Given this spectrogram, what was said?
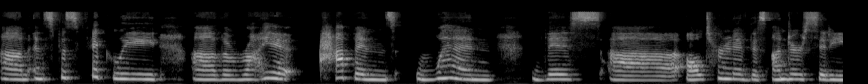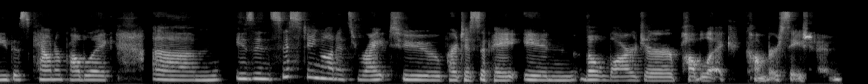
Um, and specifically, uh, the riot happens when this uh, alternative, this undercity, this counterpublic um, is insisting on its right to participate in the larger public conversation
